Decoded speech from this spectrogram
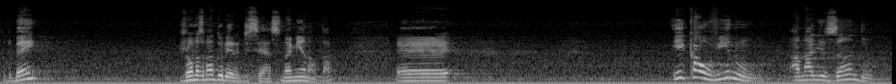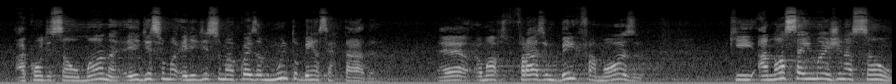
Tudo bem? Jonas Madureira disse essa, não é minha não, tá? É... E Calvino, analisando a condição humana, ele disse uma, ele disse uma coisa muito bem acertada. É uma frase bem famosa que a nossa imaginação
